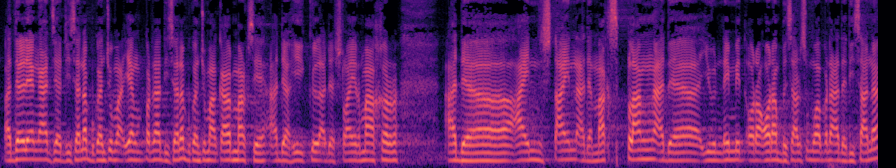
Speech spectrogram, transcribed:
Padahal yang ngajar di sana bukan cuma yang pernah di sana bukan cuma Karl Marx ya, ada Hegel, ada Schleiermacher, ada Einstein, ada Max Planck, ada you name it orang-orang besar semua pernah ada di sana.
